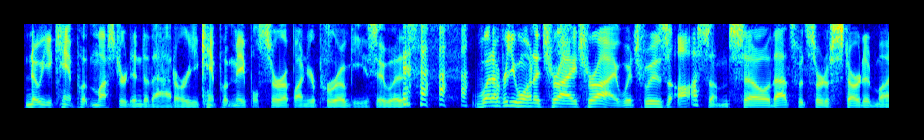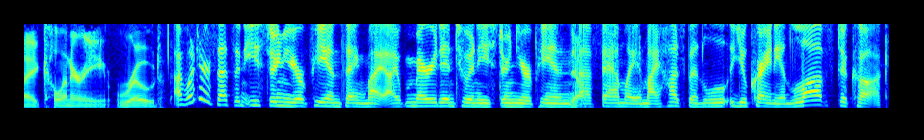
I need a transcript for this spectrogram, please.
no, you can't put mustard into that, or you can't put maple syrup on your pierogies. It was whatever you want to try, try, which was awesome. So that's what sort of started my culinary road. I wonder if that's an Eastern European thing. My, I married into an Eastern European Yeah. uh, family, and my husband, l- Ukrainian, loves to cook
